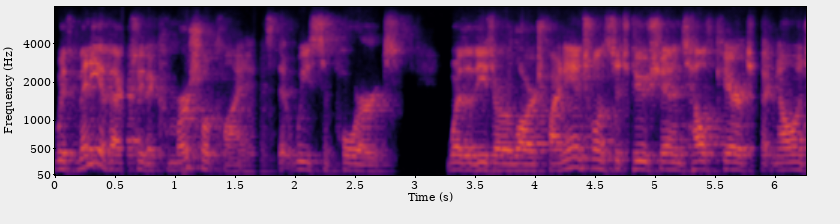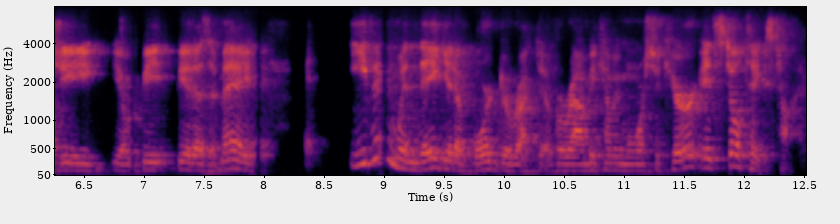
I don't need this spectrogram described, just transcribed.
with many of actually the commercial clients that we support whether these are large financial institutions healthcare technology you know be, be it as it may even when they get a board directive around becoming more secure it still takes time.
